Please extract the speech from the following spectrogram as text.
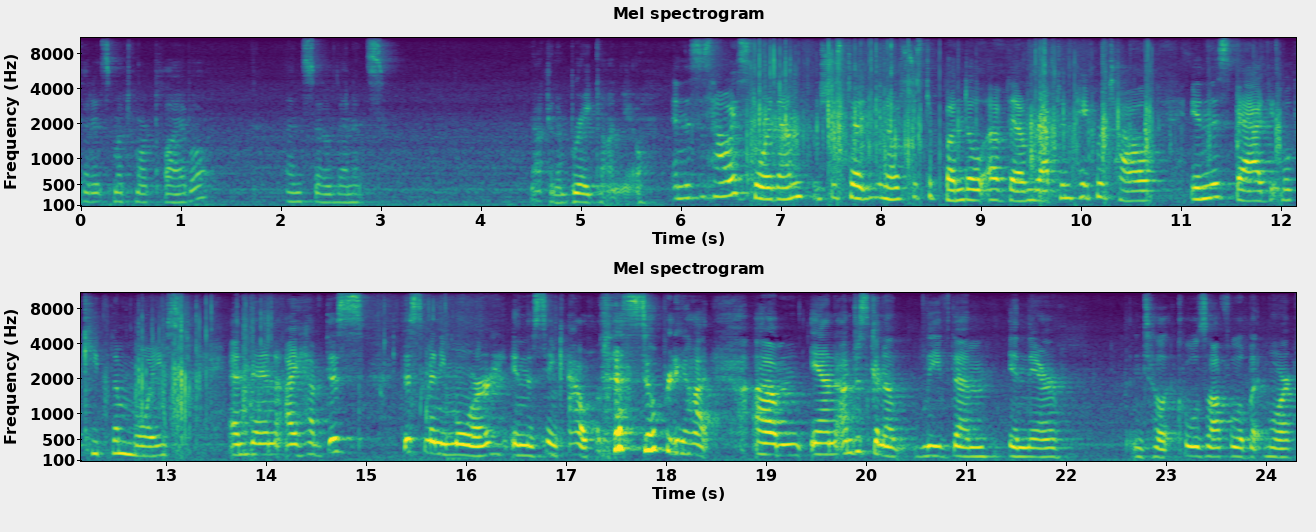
that it's much more pliable and so then it's not going to break on you. And this is how I store them. It's just a, you know, it's just a bundle of them wrapped in paper towel in this bag. It will keep them moist. And then I have this this many more in the sink. Ow, that's still pretty hot. Um, and I'm just gonna leave them in there until it cools off a little bit more.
